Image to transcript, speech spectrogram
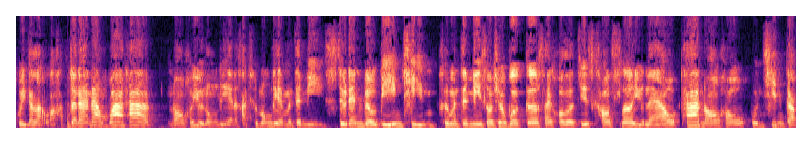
คุยกับเราอะค่ะจะแนะนำว่าถ้าน้องเขาอยู่โรงเรียนนะคะทุกโรงเรียนมันจะมี student well-being team คือมันจะมี social worker psychologist counselor อยู่แล้ว ถ้าน้องเขาคุ้นชินกับ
